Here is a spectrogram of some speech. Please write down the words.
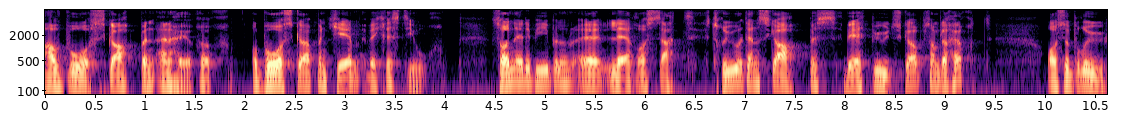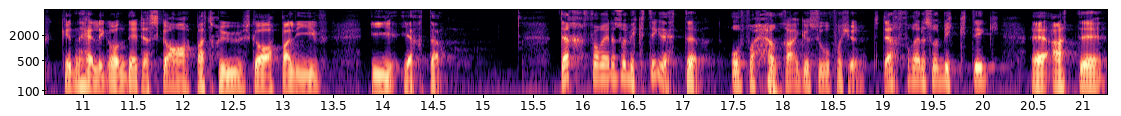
av budskapen en hører, og budskapen kjem ved Kristi ord. Sånn er det Bibelen eh, lærer oss at trua den skapes ved et budskap som blir hørt, og så bruker Den hellige ånd det til å skape tru, skape liv i hjertet. Derfor er det så viktig dette, å få høre Guds ord forkynt. Derfor er det så viktig eh, at eh,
